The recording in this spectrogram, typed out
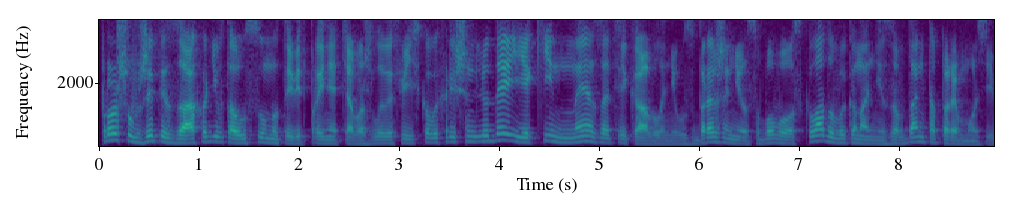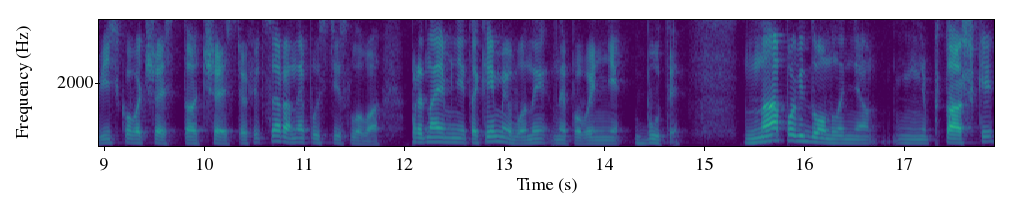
Прошу вжити заходів та усунути від прийняття важливих військових рішень людей, які не зацікавлені у збереженні особового складу, виконанні завдань та перемозі. Військова честь та честь офіцера не пусті слова. Принаймні такими вони не повинні бути. На повідомлення пташки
